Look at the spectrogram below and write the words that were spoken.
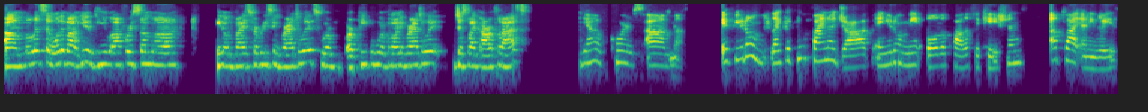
Um melissa what about you? Can you offer some uh you know advice for recent graduates who are or people who are going to graduate just like our class yeah of course um if you don't like if you find a job and you don't meet all the qualifications apply anyways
